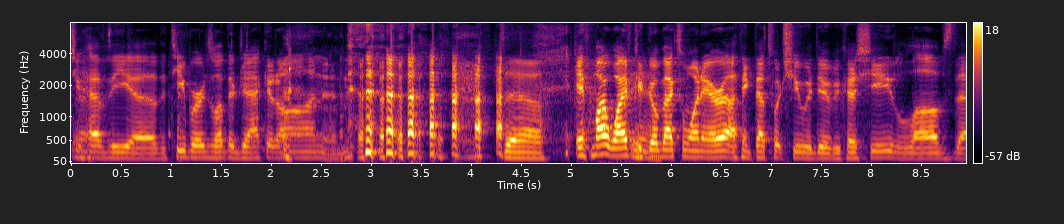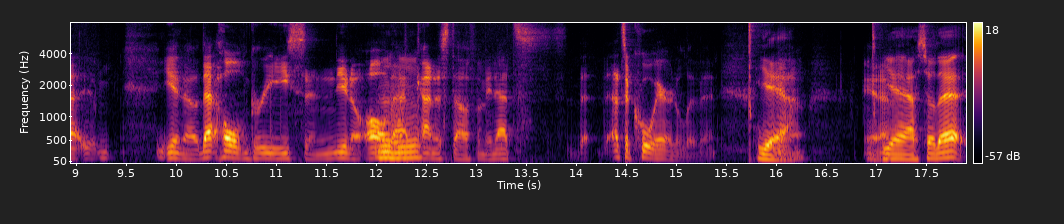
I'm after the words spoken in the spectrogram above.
Do you have the uh, the T-Birds leather jacket on? And so, if my wife could Yeah. go back to one era, I think that's what she would do because she loves that, you know, that whole grease and you know all Mm-hmm. that kind of stuff. I mean, that's that, that's a cool era to live in. yeah. You know? Yeah. Yeah, so that,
